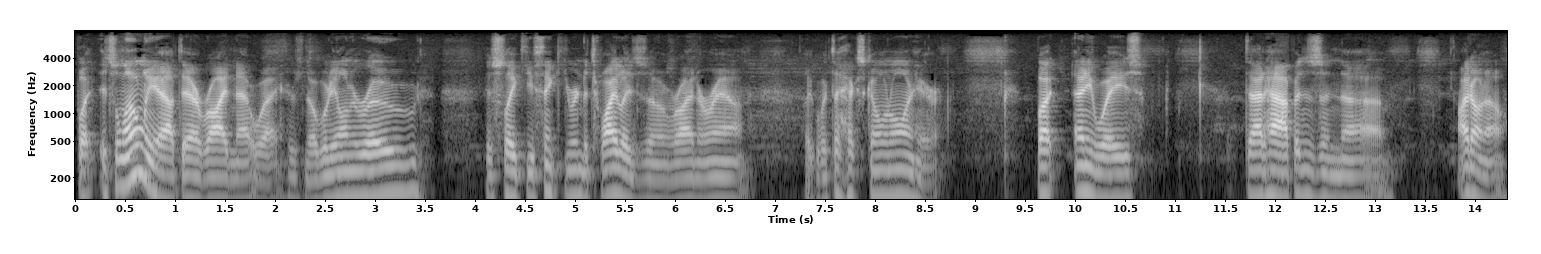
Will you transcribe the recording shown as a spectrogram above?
But it's lonely out there riding that way. There's nobody on the road. It's like you think you're in the twilight zone riding around. Like, what the heck's going on here? But, anyways, that happens, and uh, I don't know.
